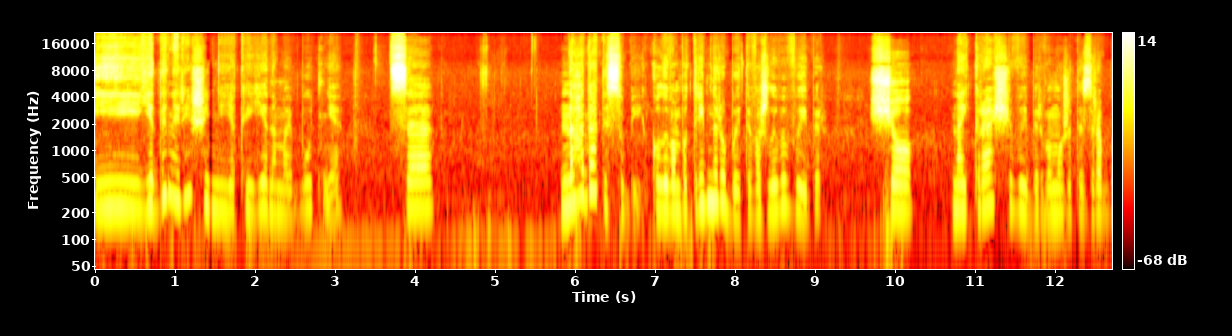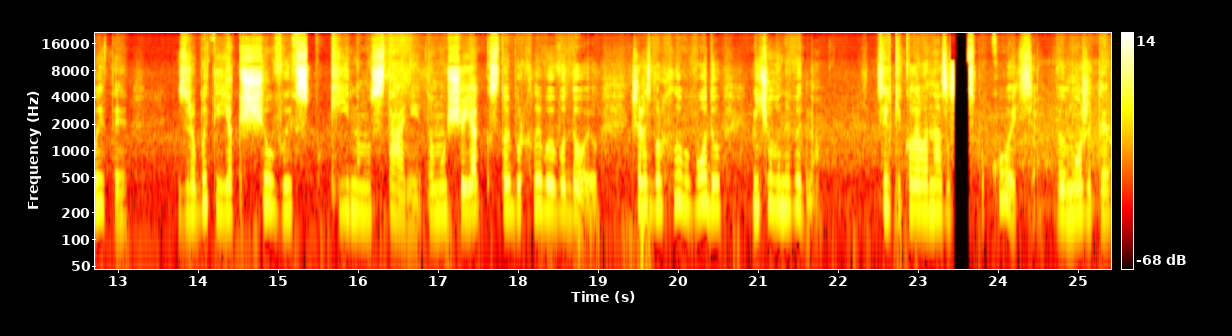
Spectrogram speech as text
І єдине рішення, яке є на майбутнє, це нагадати собі, коли вам потрібно робити важливий вибір, що найкращий вибір ви можете зробити, зробити, якщо ви в спокійному стані, тому що як з тою бурхливою водою, через бурхливу воду нічого не видно. Тільки коли вона заспокоїться, ви можете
